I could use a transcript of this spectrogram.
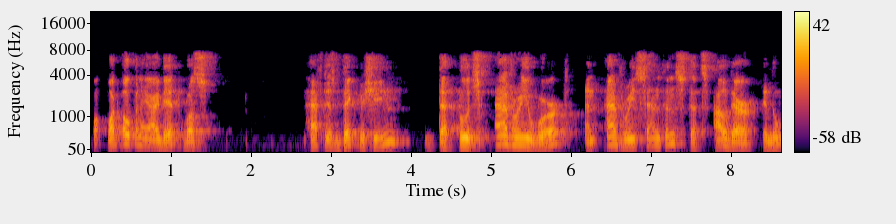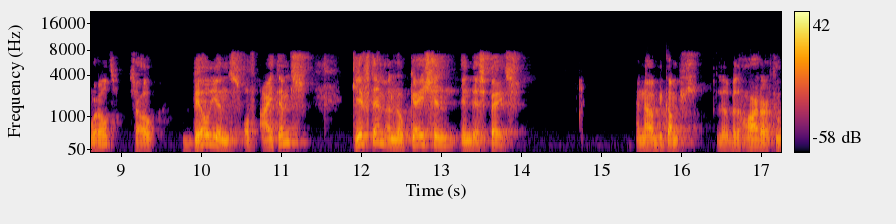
What OpenAI did was have this big machine that puts every word and every sentence that's out there in the world, so billions of items, give them a location in this space. And now it becomes a little bit harder to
